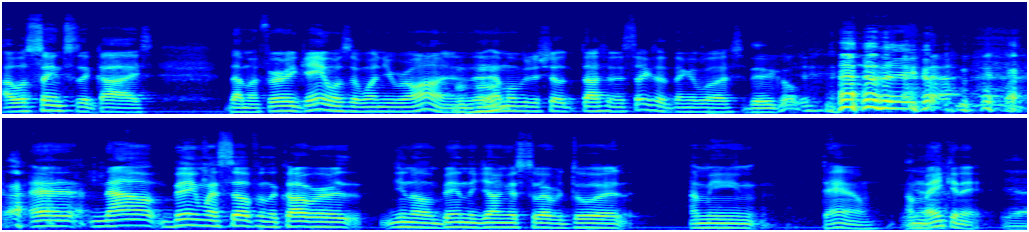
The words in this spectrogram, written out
I was saying to the guys that my favorite game was the one you were on, the MLB The Show 2006, I think it was. There you go. there you go. and now being myself in the cover, you know, being the youngest to ever do it, I mean, damn, I'm making it. Yeah.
